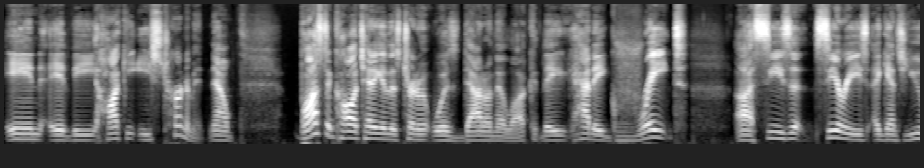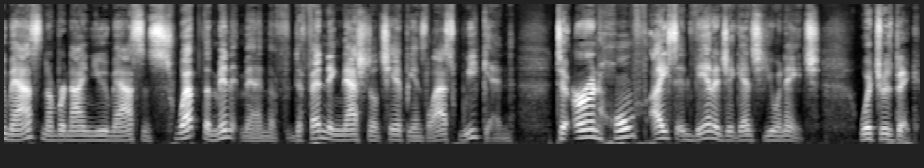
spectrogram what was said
in a, the Hockey East tournament. Now, Boston College heading into this tournament was down on their luck. They had a great uh, season series against UMass, number nine UMass, and swept the Minutemen, the defending national champions, last weekend to earn home ice advantage against UNH, which was big.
